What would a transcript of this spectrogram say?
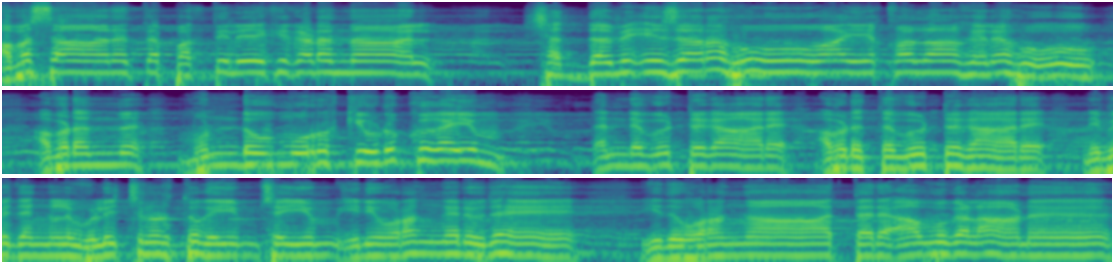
അവസാനത്തെ പത്തിലേക്ക് കടന്നാൽ അവിടുന്ന് മുണ്ട് മുറുക്കി ഉടുക്കുകയും തന്റെ വീട്ടുകാരെ അവിടുത്തെ വീട്ടുകാരെ നിബിതങ്ങൾ വിളിച്ചു നിർത്തുകയും ചെയ്യും. ഇനി ഉറങ്ങരുതേ. ഇത് ഉറങ്ങാത്ത രാവുകളാണ്.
